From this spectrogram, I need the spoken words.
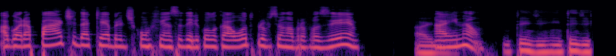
Agora, a parte da quebra de confiança dele colocar outro profissional para fazer, Aí não. aí não. Entendi, entendi.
